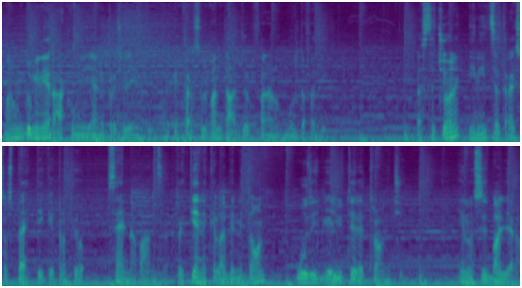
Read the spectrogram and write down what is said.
ma non dominerà come negli anni precedenti perché perso il vantaggio faranno molta fatica. La stagione inizia tra i sospetti che proprio Senna avanza, ritiene che la Benetton usi gli aiuti elettronici e non si sbaglierà.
